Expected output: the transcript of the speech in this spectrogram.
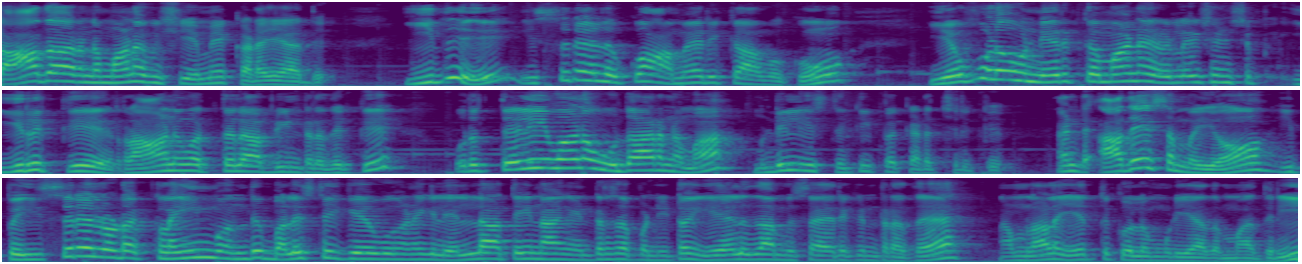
சாதாரணமான விஷயமே கிடையாது. இது இஸ்ரேலுக்கும் அமெரிக்காவுக்கும் எவ்வளவு நெருக்கமான ரிலேஷன்ஷிப் இருக்குது இராணுவத்தில் அப்படின்றதுக்கு ஒரு தெளிவான உதாரணமாக மிடில் ஈஸ்ட்டுக்கு இப்போ கிடச்சிருக்கு. அண்ட் அதே சமயம் இப்போ இஸ்ரேலோட கிளைம் வந்து பலிஸ்டிக் ஏவுகணைகள் எல்லாத்தையும் நாங்கள் இன்டர்செப்ட் பண்ணிட்டோம். ஏழு தான் மிஸ் ஆயிருக்குன்றத நம்மளால் ஏற்றுக்கொள்ள முடியாத மாதிரி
